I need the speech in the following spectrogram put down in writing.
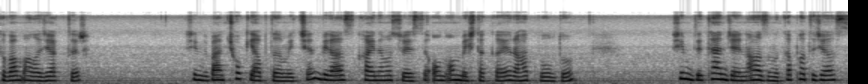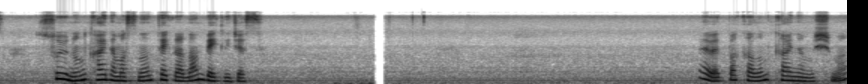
kıvam alacaktır. Şimdi ben çok yaptığım için biraz kaynama süresi 10-15 dakikaya rahat buldu. Şimdi tencerenin ağzını kapatacağız. Suyunun kaynamasını tekrardan bekleyeceğiz. Evet bakalım kaynamış mı?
